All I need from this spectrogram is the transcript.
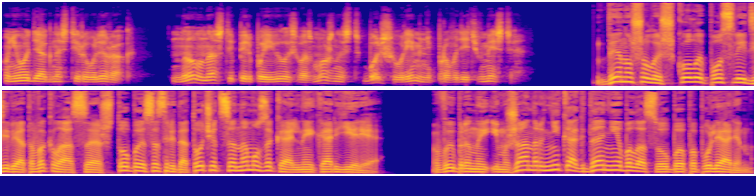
У него диагностировали рак. Но у нас теперь появилась возможность больше времени проводить вместе. Дэн ушел из школы после девятого класса, чтобы сосредоточиться на музыкальной карьере. Выбранный им жанр никогда не был особо популярен.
